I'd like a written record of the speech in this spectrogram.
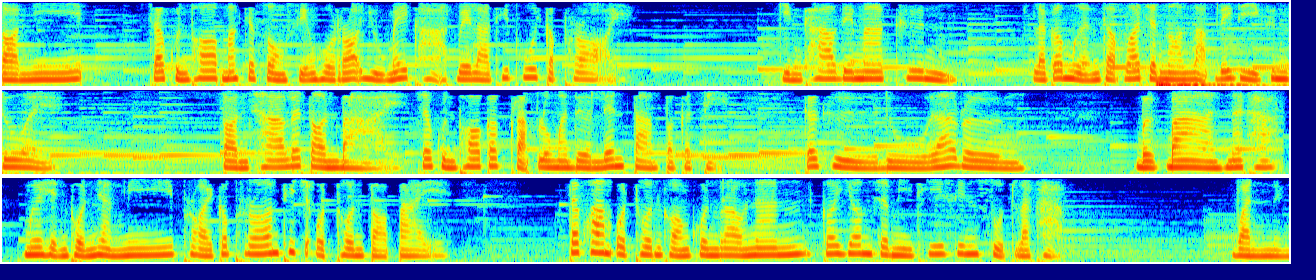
ตอนนี้ เจ้าคุณพ่อมักจะส่งเสียงหัวเราะอยู่ไม่ขาดเวลาที่พูดกับพลอย กินข้าวได้มากขึ้น แล้วก็เหมือนกับว่าจะนอนหลับได้ดีขึ้นด้วย ตอนเช้าและตอนบ่าย เจ้าคุณพ่อก็กลับลงมาเดินเล่นตามปกติ ก็คือดูล่าเริง เบิกบานนะคะ เมื่อเห็นผลอย่างนี้พลอยก็พร้อมที่จะอดทนต่อไป แต่ความอดทนของคนเรานั้นก็ย่อมจะมีที่สิ้นสุดละค่ะวันหนึ่ง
